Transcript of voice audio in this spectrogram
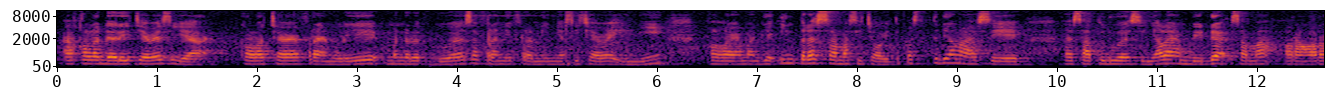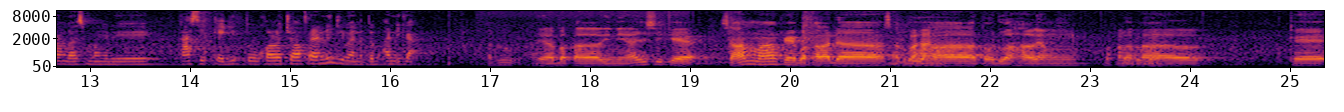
Ah, kalau dari cewek sih ya, kalau cewek friendly, menurut gue se-friendly friendlynya si cewek ini, kalau emang dia interest sama si cowok itu pasti tuh dia ngasih eh, satu dua sinyal yang beda sama orang-orang gak semuanya dikasih kayak gitu. Kalau cowok friendly gimana tuh, Andika? Aduh, ya bakal ini aja sih kayak sama kayak bakal ada satu Perubahan. hal atau dua hal yang Bakal bakal, berubah. kayak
